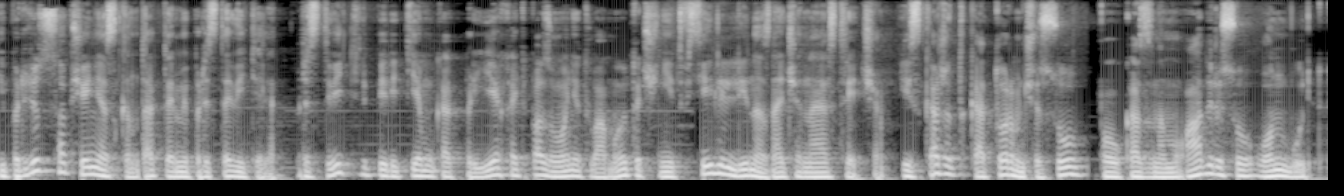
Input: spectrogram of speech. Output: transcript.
И придет сообщение с контактами представителя. Представитель перед тем как приехать позвонит вам и уточнит в силе ли назначенная встреча и скажет в котором часу по указанному адресу он будет.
